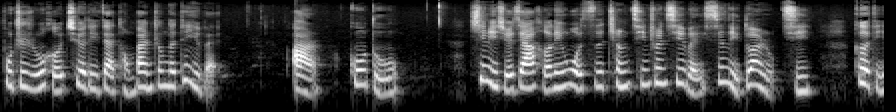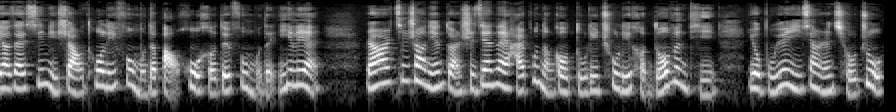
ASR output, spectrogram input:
不知如何确立在同伴中的地位。二、孤独。心理学家格林沃斯称青春期为心理断乳期，个体要在心理上脱离父母的保护和对父母的依恋，然而，青少年短时间内还不能够独立处理很多问题，又不愿意向人求助，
